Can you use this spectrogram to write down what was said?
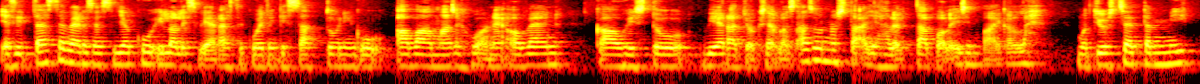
Ja sitten tässä versiossa joku illallisvieraista kuitenkin sattuu niin kuin avaamaan se huoneen oven, kauhistuu, vieraat juoksee ulos asunnosta ja hälyttää poliisin paikalle. Mutta just se, että mi-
